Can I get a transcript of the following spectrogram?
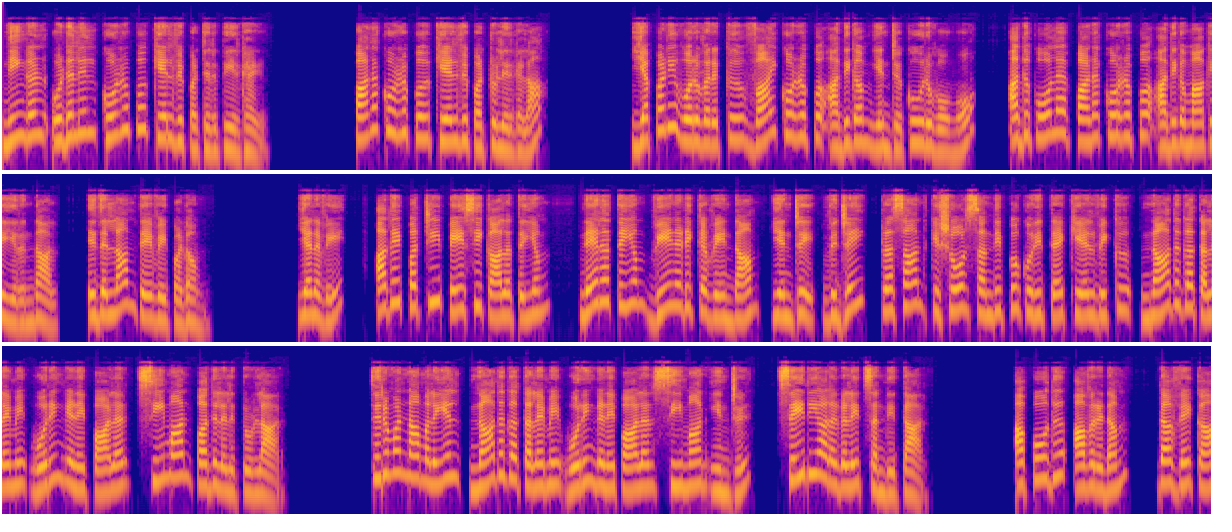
நீங்கள் உடலில் கொழுப்பு கேள்விப்பட்டிருப்பீர்கள். பணக்கொழுப்பு கேள்விப்பட்டுள்ளீர்களா? எப்படி ஒருவருக்கு வாய்க்கொழுப்பு அதிகம் என்று கூறுவோமோ அதுபோல பணக்கொழுப்பு அதிகமாக இருந்தால் இதெல்லாம் தேவைப்படும். எனவே அதை பற்றி பேசி காலத்தையும் நேரத்தையும் வீணடிக்க வேண்டாம் என்று விஜய் பிரசாந்த் கிஷோர் சந்திப்பு குறித்த கேள்விக்கு நாடக தலைமை ஒருங்கிணைப்பாளர் சீமான் பதிலளித்துள்ளார். திருவண்ணாமலையில் நாடக தலைமை ஒருங்கிணைப்பாளர் சீமான் இன்று செய்தியாளர்களை சந்தித்தார். அப்போது அவரிடம் த வேகா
